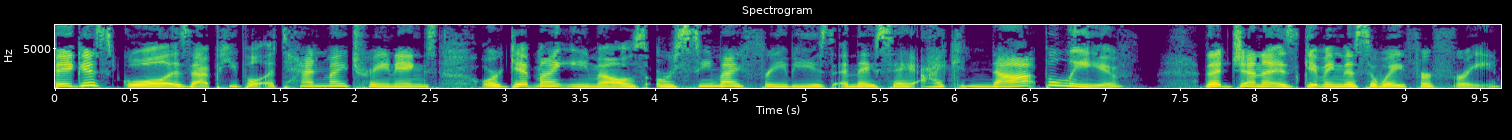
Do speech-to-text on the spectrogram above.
biggest goal is that people attend my trainings or get my emails or see my freebies and they say, I cannot believe that Jenna is giving this away for free.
